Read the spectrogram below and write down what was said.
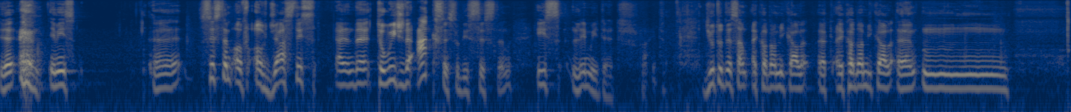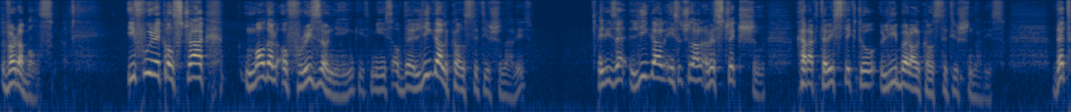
uh, it means uh, system of, of justice and uh, to which the access to this system is limited, right? Due to the some economical, uh, economical um, mm, variables. If we reconstruct model of reasoning, it means of the legal constitutionalism, it is a legal institutional restriction characteristic to liberal constitutionalism. That,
